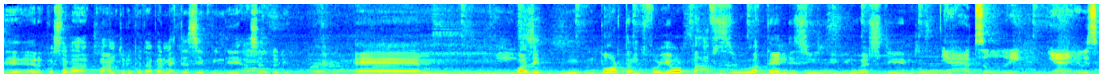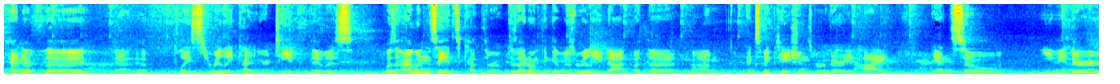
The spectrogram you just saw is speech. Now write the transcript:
era- costava quanto lui poteva permettersi e quindi ha studiato lì. Ehm, was it important for your path to attend this uni- university? or- Yeah, absolutely. Yeah, it was kind of the uh, place to really cut your teeth. It was wasn't I wouldn't say it's cutthroat because I don't think it was really that, but the um, expectations were very high, and so you either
